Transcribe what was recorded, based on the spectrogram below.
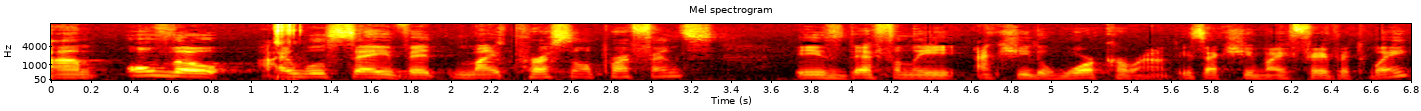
Um, although I will say that my personal preference is definitely actually the workaround is actually my favorite way.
